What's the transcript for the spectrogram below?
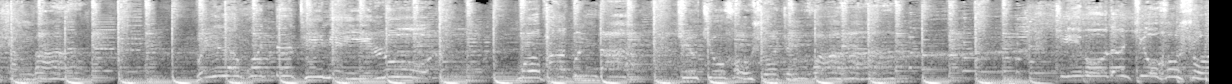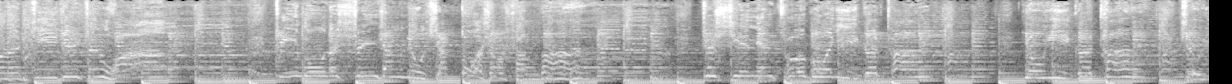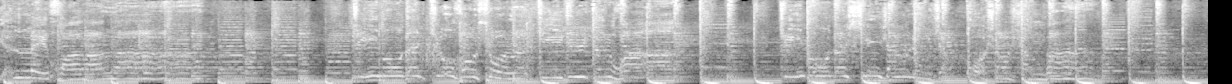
伤疤？为了活得体面一路摸爬滚打，只有酒后说真话。寂寞的酒后说了几句真话。寂寞的身上留下多少伤疤？这些年错过一个他，又一个他，就眼泪哗啦啦。酒后说了几句真话，记不得心上留下多少伤疤？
